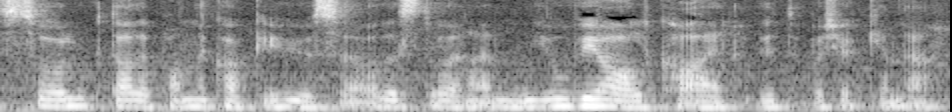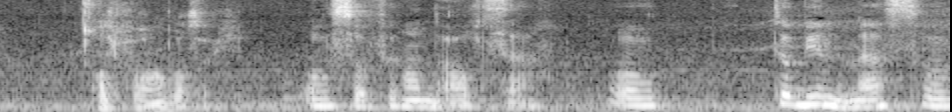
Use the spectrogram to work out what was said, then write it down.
så lukta det pannekake i huset, og det står en jovial kar ute på kjøkkenet. Alt forandrer seg. Og så forandrer alt seg. Og til å begynne med så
